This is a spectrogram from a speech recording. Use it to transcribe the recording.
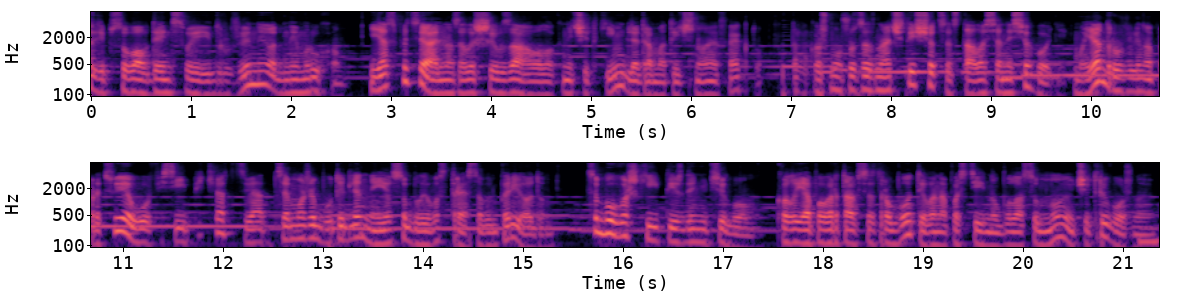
зіпсував день своєї дружини одним рухом. Я спеціально залишив заголовок нечітким для драматичного ефекту. Також мушу зазначити, що це сталося не сьогодні. Моя дружина працює в офісі, і під час свят це може бути для неї особливо стресовим періодом. Це був важкий тиждень у цілому. Коли я повертався з роботи, вона постійно була сумною чи тривожною.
